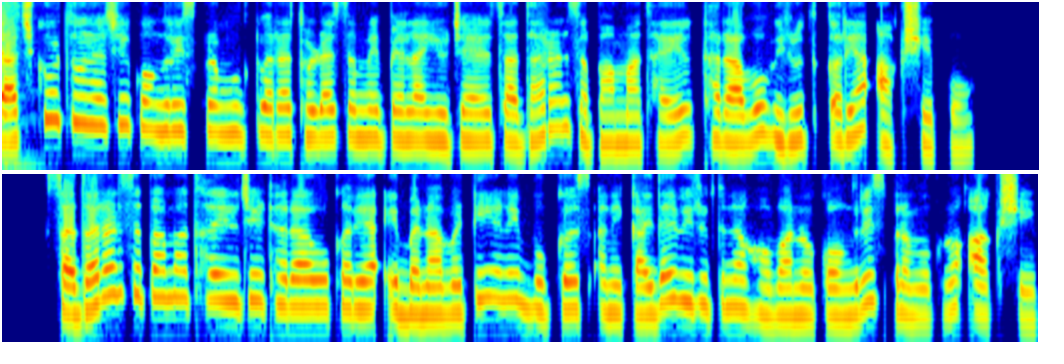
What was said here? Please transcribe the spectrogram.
રાજકોટ ધોરાજી કોંગ્રેસ પ્રમુખ દ્વારા થોડા સમય પહેલા યોજાયેલ સાધારણ સભામાં થયેલ ઠરાવો વિરુદ્ધ કર્યા આક્ષેપો. સાધારણ સભામાં થયેલ જે ઠરાવો કર્યા એ બનાવટી અને બોગસ અને કાયદા વિરુદ્ધના હોવાનો કોંગ્રેસ પ્રમુખનો આક્ષેપ.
